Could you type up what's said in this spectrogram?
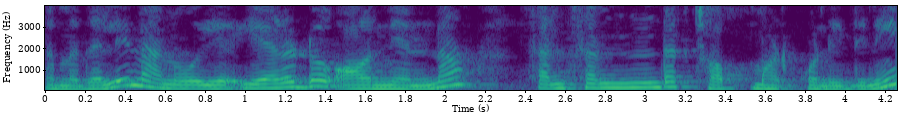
ಸಮಯದಲ್ಲಿ ನಾನು ಎರಡು ಆನಿಯನ್ನ ಸಣ್ಣ ಸಣ್ಣದಾಗಿ ಚಾಪ್ ಮಾಡ್ಕೊಂಡಿದ್ದೀನಿ.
